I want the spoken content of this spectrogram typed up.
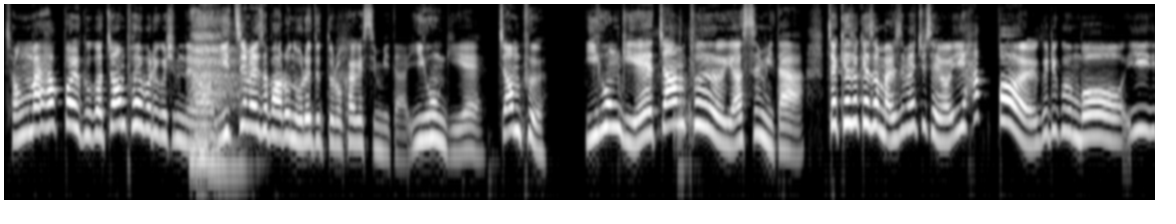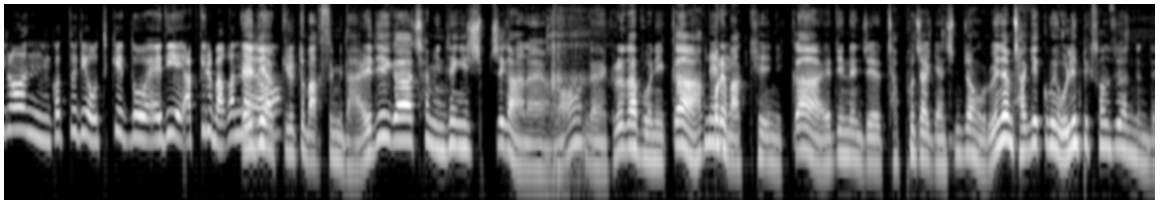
정말 학벌 그거 점프해버리고 싶네요. 이쯤에서 바로 노래 듣도록 하겠습니다. 이홍기의 점프. 이홍기의 점프였습니다. 자, 계속해서 말씀해 주세요. 이 학벌, 그리고 뭐, 이런 것들이 어떻게 또 에디 앞길을 막았나요? 에디 앞길을 또 막습니다. 에디가 참 인생이 쉽지가 않아요. 네, 그러다 보니까 학벌에 네네. 막히니까 에디는 이제 자포자기한 심정으로. 왜냐면 자기 꿈이 올림픽 선수였는데.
